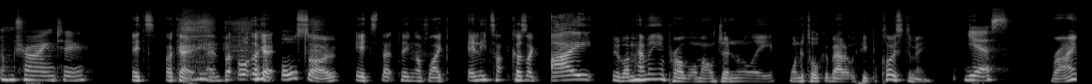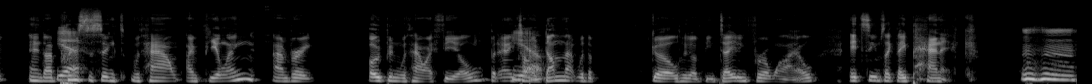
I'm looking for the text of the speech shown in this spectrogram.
I'm trying to. It's okay, and but okay. Also, it's that thing of like any time because like I, if I'm having a problem, I'll generally want to talk about it with people close to me, Yes. right? And I'm pretty succinct with how I'm feeling. I'm very open with how I feel. But anytime Yeah. I've done that with a girl who I've been dating for a while, it seems like they panic. Mm-hmm.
